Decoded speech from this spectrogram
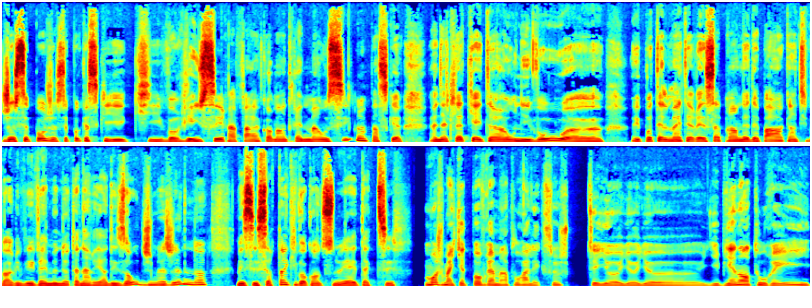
je sais pas, je sais pas qu'est-ce qu'il qui va réussir à faire comme entraînement aussi, parce que un athlète qui a été à un haut niveau euh, est pas tellement intéressé à prendre le départ quand il va arriver 20 minutes en arrière des autres, j'imagine, là. Mais c'est certain qu'il va continuer à être actif. Moi, je m'inquiète pas vraiment pour Alex. Là. Je il, est bien entouré.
